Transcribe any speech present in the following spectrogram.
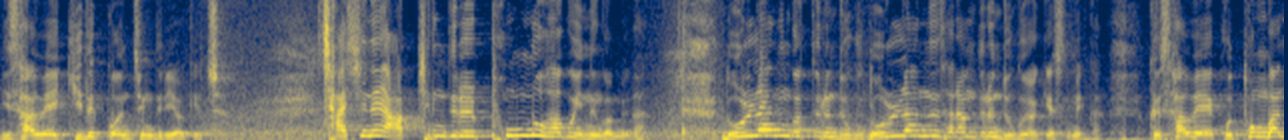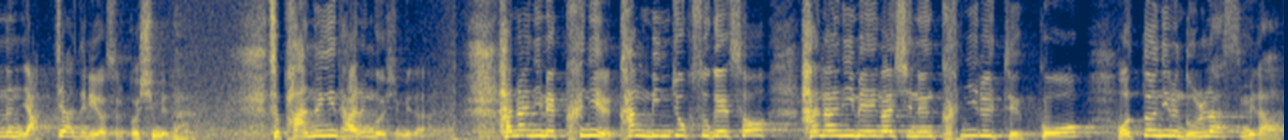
이 사회의 기득권층들이었겠죠. 자신의 악행들을 폭로하고 있는 겁니다. 놀라는 것들은 누구, 놀라는 사람들은 누구였겠습니까? 그 사회에 고통받는 약자들이었을 것입니다. 그래서 반응이 다른 것입니다. 하나님의 큰일, 각 민족 속에서 하나님의 행하시는 큰일을 듣고 어떤 일은 놀랐습니다.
